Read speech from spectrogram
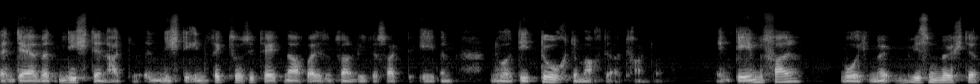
Denn der wird nicht, den, nicht die Infektiosität nachweisen, sondern wie gesagt eben nur die durchgemachte Erkrankung. In dem Fall, wo ich wissen möchte,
